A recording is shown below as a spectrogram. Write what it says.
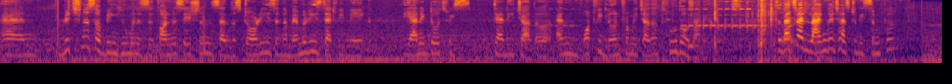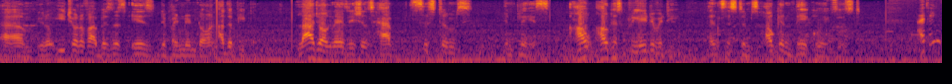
and richness of being human is the conversations and the stories and the memories that we make, the anecdotes we tell each other, and what we learn from each other through those anecdotes. So that's why language has to be simple. Um, you know, each one of our business is dependent on other people. Large organizations have systems in place. How how does creativity and systems how can they coexist? I think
